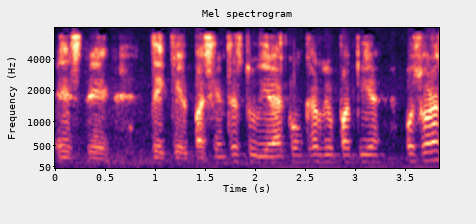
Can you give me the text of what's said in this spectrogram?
este, de que el paciente estuviera con cardiopatía. Pues ahora,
